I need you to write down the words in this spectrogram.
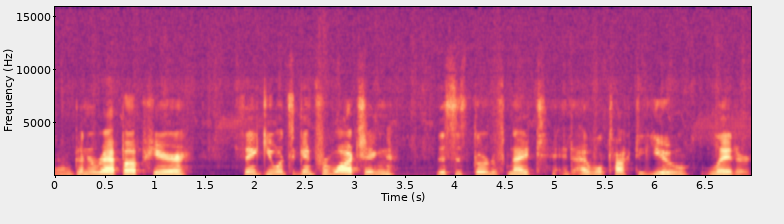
I'm going to wrap up here. Thank you once again for watching. This is Thorn of Night, and I will talk to you later.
